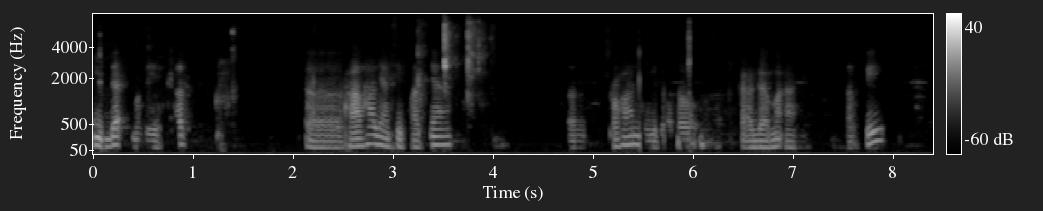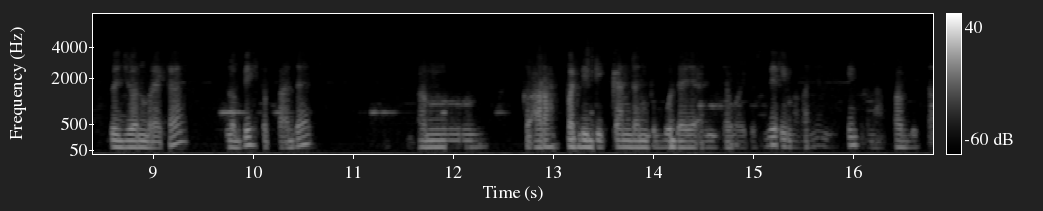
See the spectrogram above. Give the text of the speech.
tidak melihat eh, hal-hal yang sifatnya eh, rohani gitu atau keagamaan, tapi tujuan mereka lebih kepada em, ke arah pendidikan dan kebudayaan Jawa itu sendiri makanya mungkin kenapa bisa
